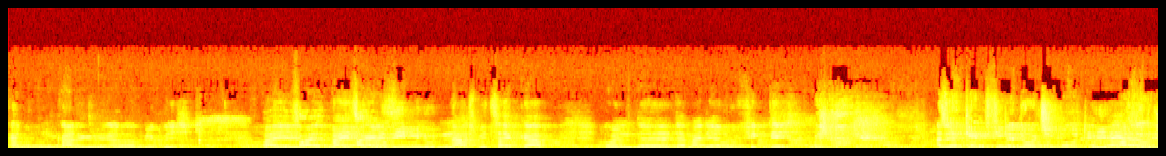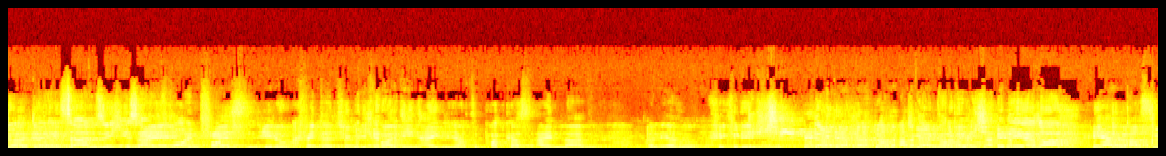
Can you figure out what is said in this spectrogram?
keine rote Karte gesehen hat, aber glücklich, weil, jeden Fall. weil es Also- keine sieben Minuten Nachspielzeit gab. Und äh, da meinte er nur, fick dich. Also er kennt viele deutsche Worte. Ja. Also der, der ist an sich ist ein Äh, Freund von. Er ist ein eloquenter Typ. Ich wollte ihn eigentlich auch zum Podcast einladen. Und er so, fick dich. Die Antwort hätte ich, hätte ich erraten. Ja, hast du.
